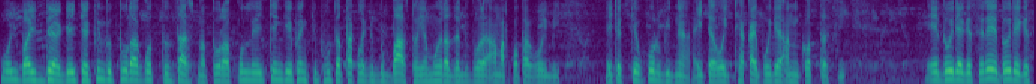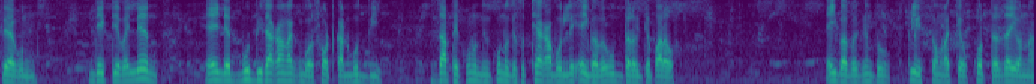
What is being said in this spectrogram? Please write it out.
ওই ভাই দেখ, এইটা কিন্তু তোরা করতে যাস না। তোরা করলে এই ট্যাঙ্কি ফ্যাঙ্কি ফুটা থাকলে কিন্তু বাস্ট হইয়া মরা যাবি, পরে আমার কথা কইবি। এটা কেউ করবি না, এইটা ওই ঠেকায় পইরে আমি করতেছি। এ দৌড়ে গেছে রে দৌড়ে গেছে আগুন। দেখতে পাইলেন এই লে বুদ্ধি টাকা রাখব শর্টকাট বুদ্ধি, যাতে কোনো দিন কোনো কিছু ঠেকা বললে এইভাবে উদ্ধার হইতে পারো। এইভাবে কিন্তু প্লিজ তোমরা কেউ করতে যাইও না,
